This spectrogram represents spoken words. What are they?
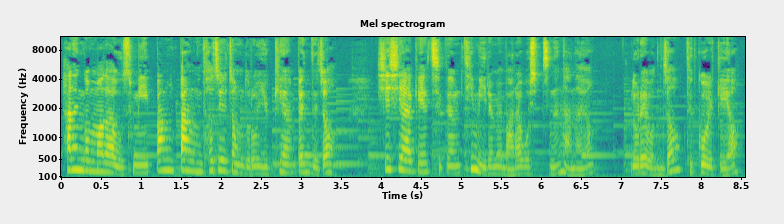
하는 것마다 웃음이 빵빵 터질 정도로 유쾌한 밴드죠. 시시하게 지금 팀 이름을 말하고 싶지는 않아요. 노래 먼저 듣고 올게요.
